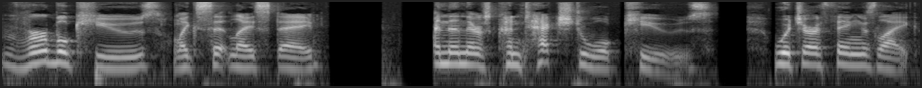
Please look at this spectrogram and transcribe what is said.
verbal cues like sit, lay, stay, and then there's contextual cues, which are things like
